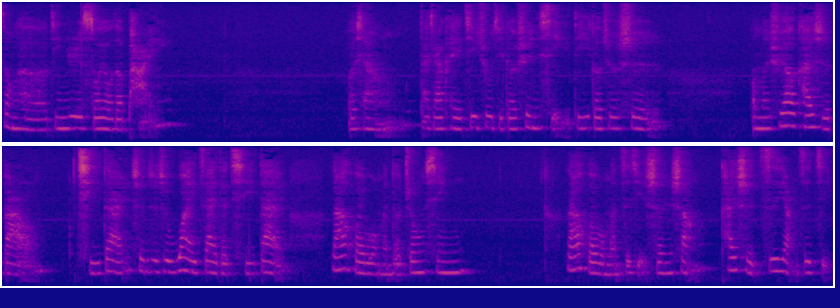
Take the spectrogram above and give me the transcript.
综合今日所有的牌，我想大家可以记住几个讯息。第一个就是，我们需要开始把期待，甚至是外在的期待，拉回我们的中心，拉回我们自己身上，开始滋养自己，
